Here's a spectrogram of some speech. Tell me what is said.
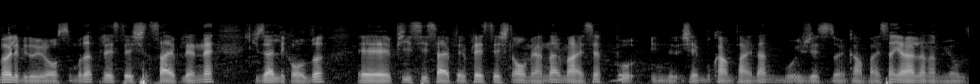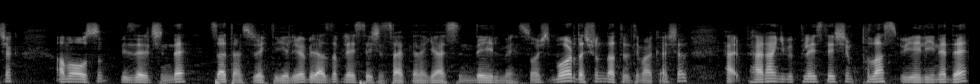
böyle bir duyuru olsun bu da. PlayStation sahiplerine güzellik oldu. Ee, PC sahipleri, PlayStation olmayanlar maalesef bu indir şey bu kampanyadan, bu ücretsiz oyun kampanyasından yararlanamıyor olacak. Ama olsun bizler için de zaten sürekli geliyor. Biraz da PlayStation sahiplerine gelsin değil mi? Sonuçta bu arada şunu da hatırlatayım arkadaşlar. Her, herhangi bir PlayStation Plus üyeliğine de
